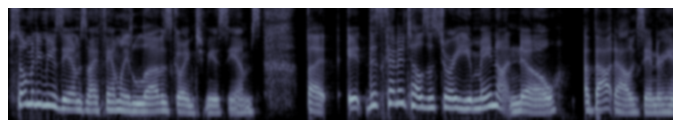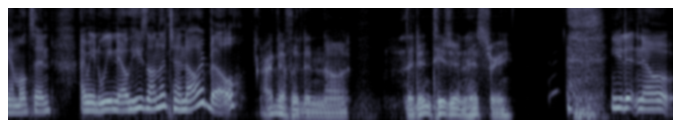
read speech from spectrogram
so many museums. My family loves going to museums, but it this kind of tells a story you may not know about Alexander Hamilton. I mean, we know he's on the ten dollar bill. I definitely didn't know it. They didn't teach it in history. You didn't know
